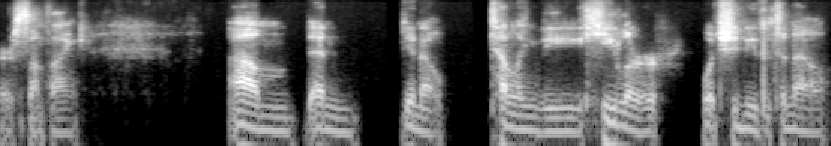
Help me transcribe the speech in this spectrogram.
or something. Um, and you know telling the healer what she needed to know,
